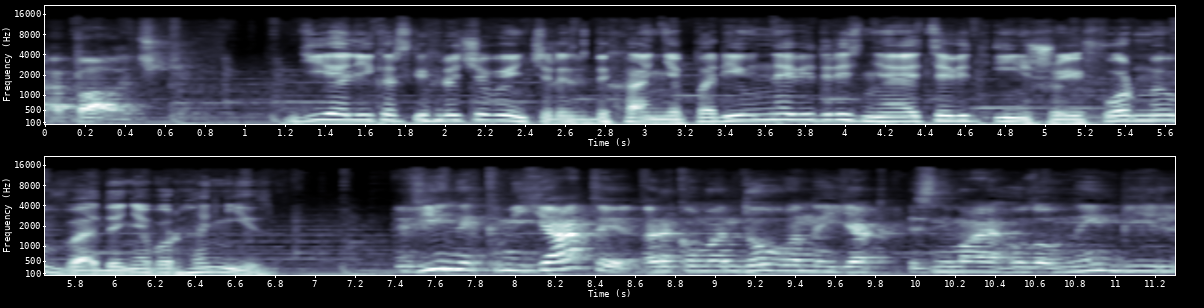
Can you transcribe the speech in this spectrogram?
е, палички. Дія лікарських речовин через вдихання парів не відрізняється від іншої форми введення в організм. Віник м'яти рекомендований як знімає головний біль,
